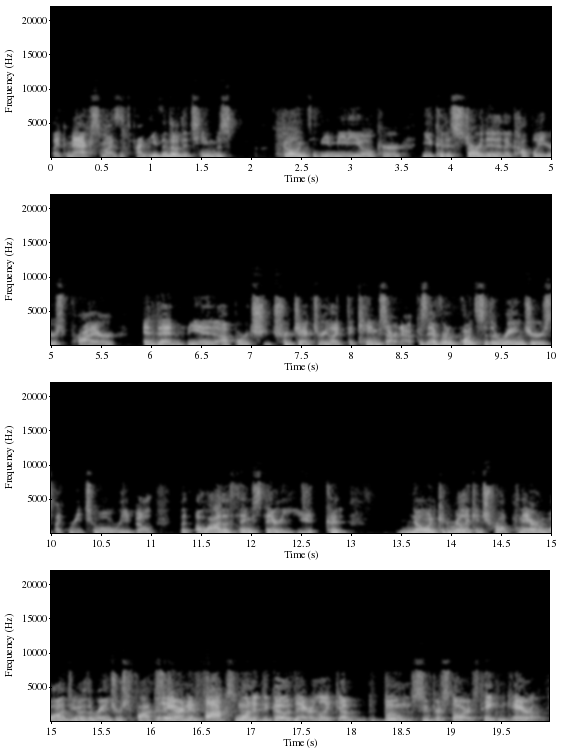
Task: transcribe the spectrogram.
like maximize the time? Even though the team was going to be mediocre you could have started it a couple years prior and then be in an upward tra- trajectory like the Kings are now. Because everyone points to the Rangers like retool rebuild but a lot of things there you could no one could really control. Panarin wanted to go to the Rangers. Fox. But Aaron and Fox wanted to go there. Like, uh, boom, superstars taken care of.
